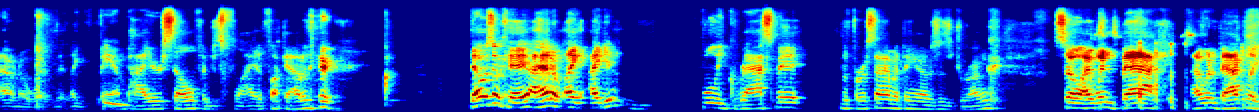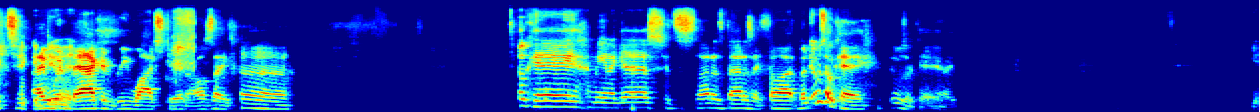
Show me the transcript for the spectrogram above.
I don't know what is it like hmm. vampire self and just fly the fuck out of there. That was okay. I had a like I didn't fully grasp it the first time. I think I was just drunk. So I went back. I went back like two, I I went it. back and rewatched it. I was like, huh. Okay. I mean, I guess it's not as bad as I thought, but it was okay. It was okay. I, yeah,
